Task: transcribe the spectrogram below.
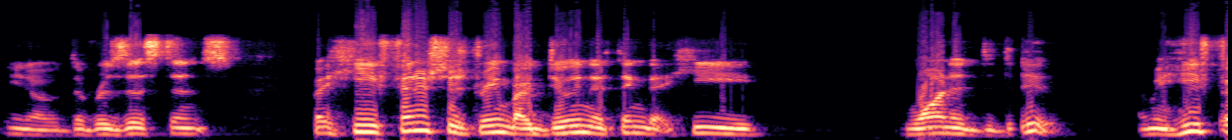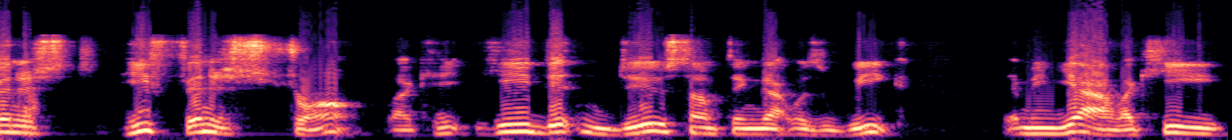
you know, the resistance. But he finished his dream by doing the thing that he wanted to do. I mean, he finished he finished strong. Like he, he didn't do something that was weak. I mean, yeah, like he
